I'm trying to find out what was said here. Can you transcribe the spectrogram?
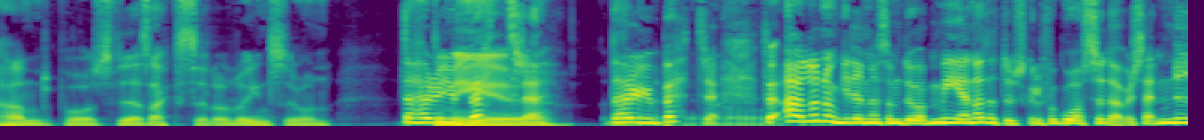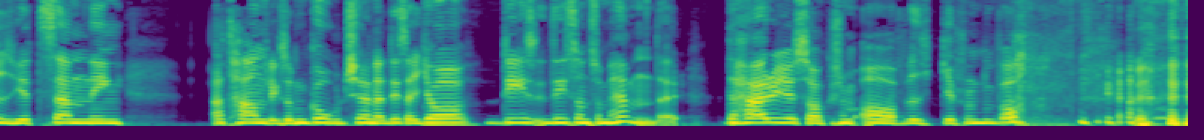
hand på Sofias axel och då inser hon, Det här är ju är- bättre. Det här är ju bättre. För alla de grejerna som du har menat att du skulle få gåshud över, så här, nyhetssändning, att han liksom godkänner, det är, så här, ja, det, är, det är sånt som händer. Det här är ju saker som avviker från det vanliga.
